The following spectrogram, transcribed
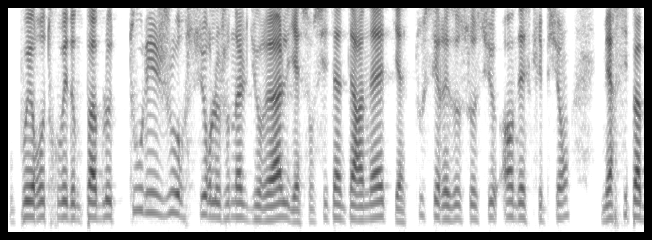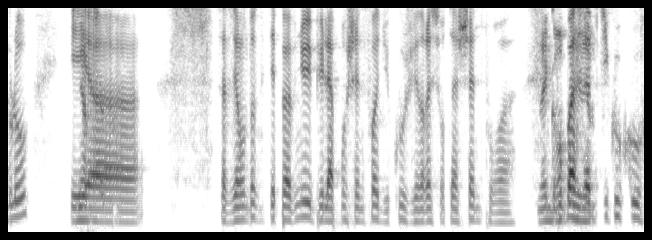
Vous pouvez retrouver donc Pablo tous les jours sur le journal du Real. Il y a son site internet, il y a tous ses réseaux sociaux en description. Merci Pablo. Et ça faisait longtemps que tu n'étais pas venu. Et puis la prochaine fois, du coup, je viendrai sur ta chaîne pour, pour passer un petit coucou.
